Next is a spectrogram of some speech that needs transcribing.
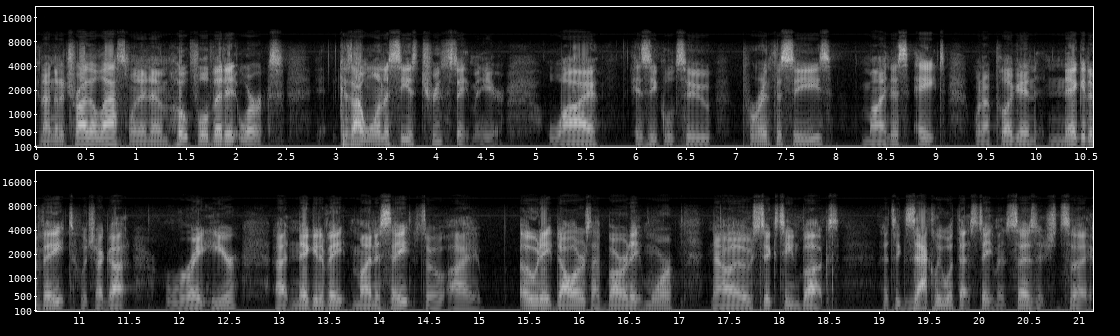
And I'm going to try the last one, and I'm hopeful that it works because I want to see his truth statement here. y is equal to parentheses minus 8. When I plug in negative 8, which I got right here, uh, negative 8 minus 8, so I owed $8, I borrowed 8 more, now I owe 16 bucks. That's exactly what that statement says it should say.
